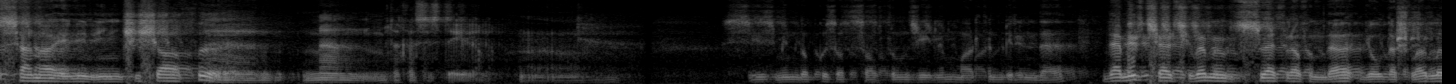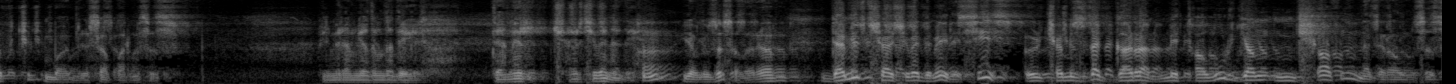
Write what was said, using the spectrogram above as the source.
sənayinin inkişafı Mən mütəxəssis deyiləm. siz 1936-cı ilin martın 1-də dəmir çərçivə mövzusu ətrafında yoldaşlarla fikir mübadiləsi aparmısınız. Bilmirəm yadımda deyil. Dəmir çərçivə nədir? Ha, yadınıza salaram. Dəmir çərçivə deməklə siz ölkəmizdə qara metallurgiyanın inkişafını nəzərə almısınız.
